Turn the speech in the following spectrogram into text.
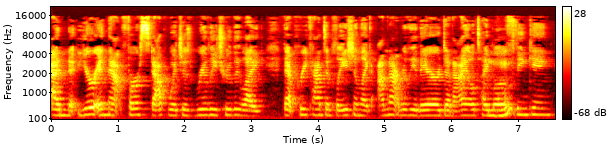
and you're in that first step, which is really truly like that pre contemplation, like I'm not really there, denial type of mm-hmm. thinking,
